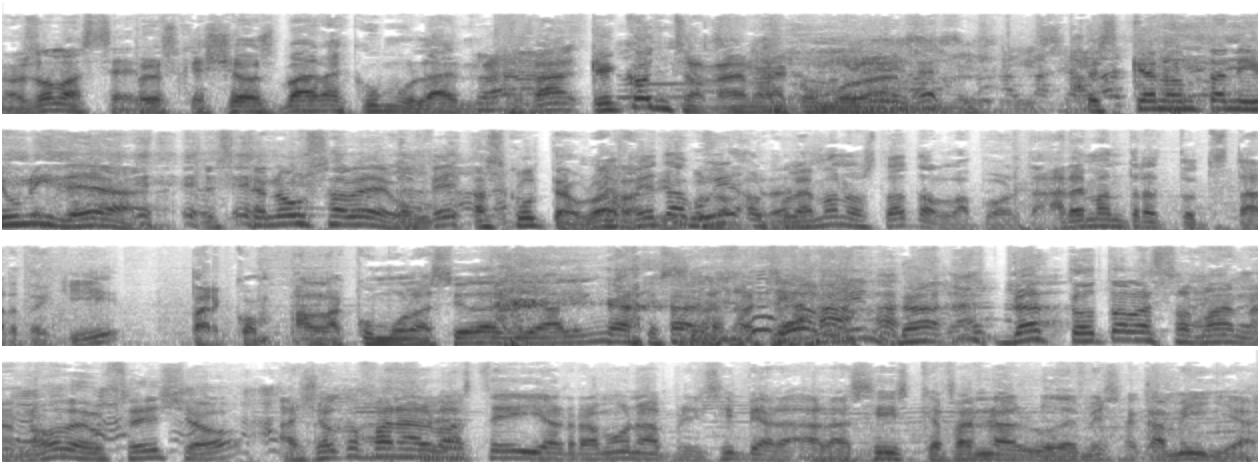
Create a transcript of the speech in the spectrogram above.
no és a les 7. Però és que això es va anar acumulant. Què cony s'ha d'anar acumulant? És que no en teniu ni idea. És que no ho sabeu. De fet, Escolteu la de fet ràdio, avui el problema no ha estat a la porta. Ara hem entrat tots tard aquí per com a l'acumulació de diàlegs que s'han De, de tota la setmana, no? Deu ser això. Això que fan el Basté i el Ramon al principi, a les 6, que fan lo de Mesa Camilla,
